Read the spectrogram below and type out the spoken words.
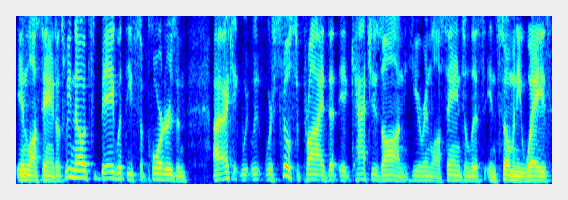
in Los Angeles. We know it's big with these supporters, and uh, actually we, we're still surprised that it catches on here in Los Angeles in so many ways.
